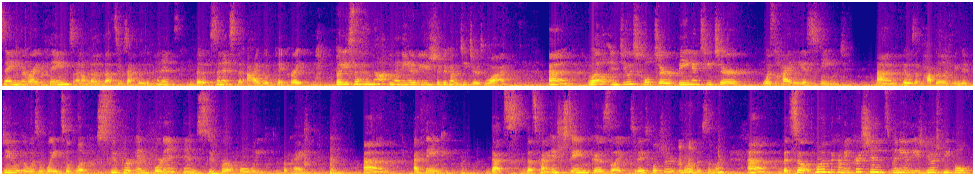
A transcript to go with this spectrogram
saying the right things. I don't know that that's exactly the, penance, the sentence that I would pick, right? But he says not many of you should become teachers. Why? Um, well, in Jewish culture, being a teacher was highly esteemed. Um, it was a popular thing to do. It was a way to look super important and super holy. Okay. Um, I think that's that's kind of interesting because like today's culture a little mm-hmm. bit similar. Um, but so upon becoming Christians, many of these Jewish people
